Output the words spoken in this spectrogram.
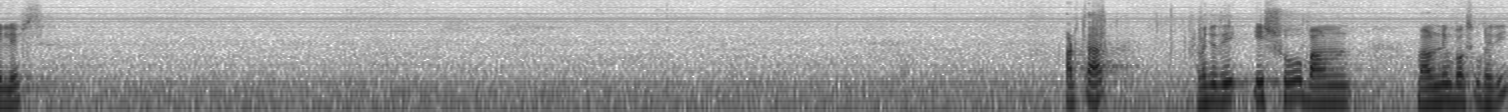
ইলিপস অর্থাৎ আমি যদি এই শো বাউন্ড বাউন্ডিং বক্স উঠে দিই,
